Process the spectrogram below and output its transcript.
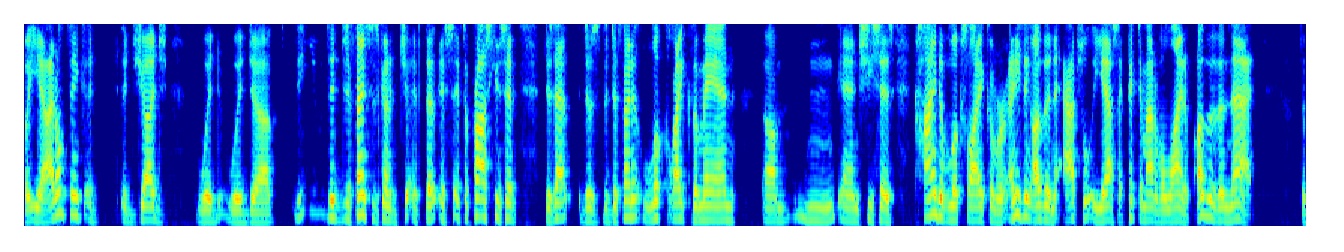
but yeah, I don't think a, a judge would would uh, the, the defense is going to if the if, if, the prosecutor said does that does the defendant look like the man um, and she says kind of looks like him or anything other than absolutely yes i picked him out of a lineup other than that the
